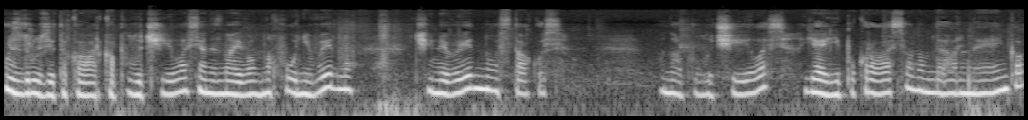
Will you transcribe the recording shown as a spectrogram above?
Ось, друзі, така арка вийшла. Я не знаю, вам на фоні видно чи не видно. Ось так ось вона вийшла. Я її покрасила, вона буде гарненька.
